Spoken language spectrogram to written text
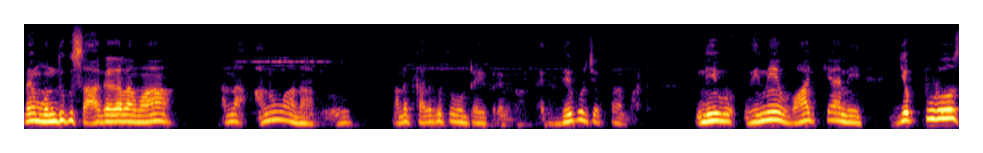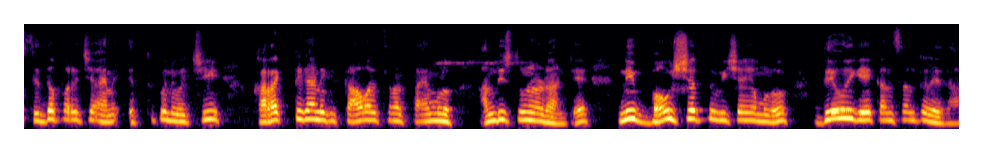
మేము ముందుకు సాగగలమా అన్న అనుమానాలు మనకు కలుగుతూ ఉంటాయి ప్రేమ అయితే దేవుడు చెప్తానమాట నీవు వినే వాక్యాన్ని ఎప్పుడో సిద్ధపరిచి ఆయన ఎత్తుకొని వచ్చి కరెక్ట్గా నీకు కావాల్సిన టైంలో అందిస్తున్నాడు అంటే నీ భవిష్యత్తు విషయంలో దేవునికి ఏ కన్సల్ట్ లేదా?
